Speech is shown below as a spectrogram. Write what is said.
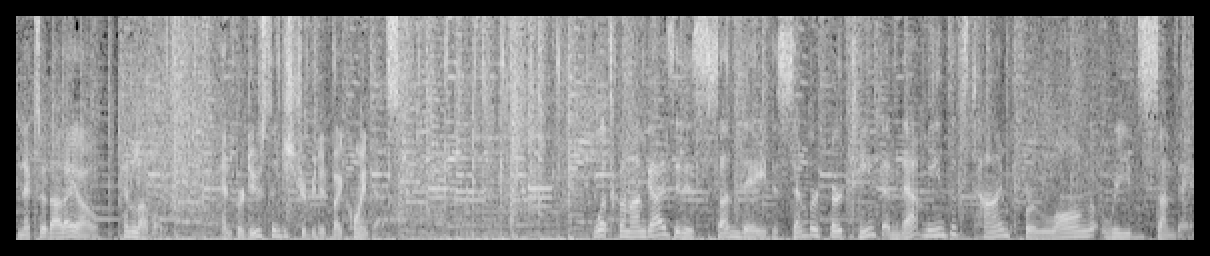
Nexo.io, and Level, and produced and distributed by Coindesk. What's going on, guys? It is Sunday, December 13th, and that means it's time for Long Reads Sunday.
